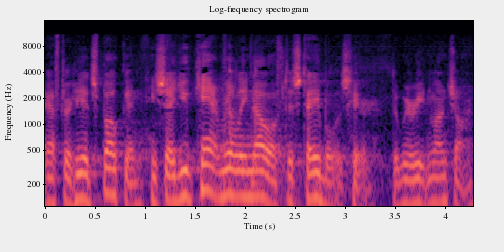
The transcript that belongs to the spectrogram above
after he had spoken. He said, You can't really know if this table is here that we were eating lunch on.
